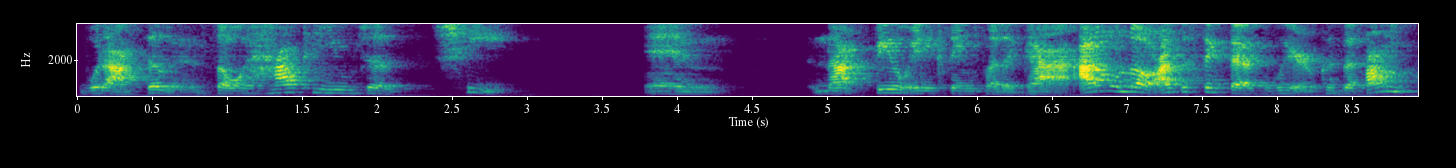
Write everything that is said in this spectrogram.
with our feelings. So how can you just cheat and not feel anything for the guy? I don't know. I just think that's weird because if I'm,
